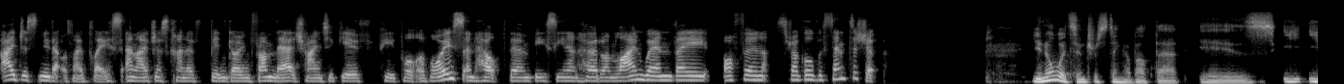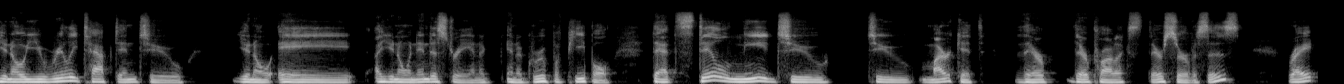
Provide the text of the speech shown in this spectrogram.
I just knew that was my place. And I've just kind of been going from there, trying to give people a voice and help them be seen and heard online when they often struggle with censorship. You know, what's interesting about that is, you know, you really tapped into, you know, a, a you know, an industry and a, in a group of people that still need to, to market their, their products, their services, right?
